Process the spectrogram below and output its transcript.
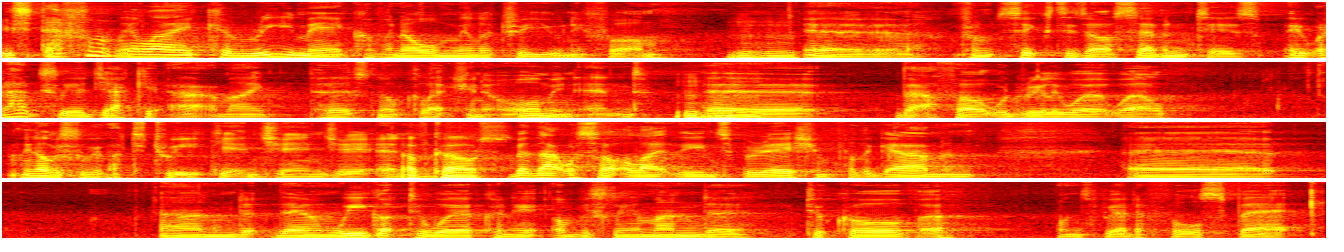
It's definitely like a remake of an old military uniform uh, from 60s or 70s. It was actually a jacket out of my personal collection at home in End uh, that I thought would really work well. I mean, obviously we've had to tweak it and change it. And, Of course. But that was sort of like the inspiration for the garment. Uh, and then we got to work on it. Obviously, Amanda took over once we had a full spec,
